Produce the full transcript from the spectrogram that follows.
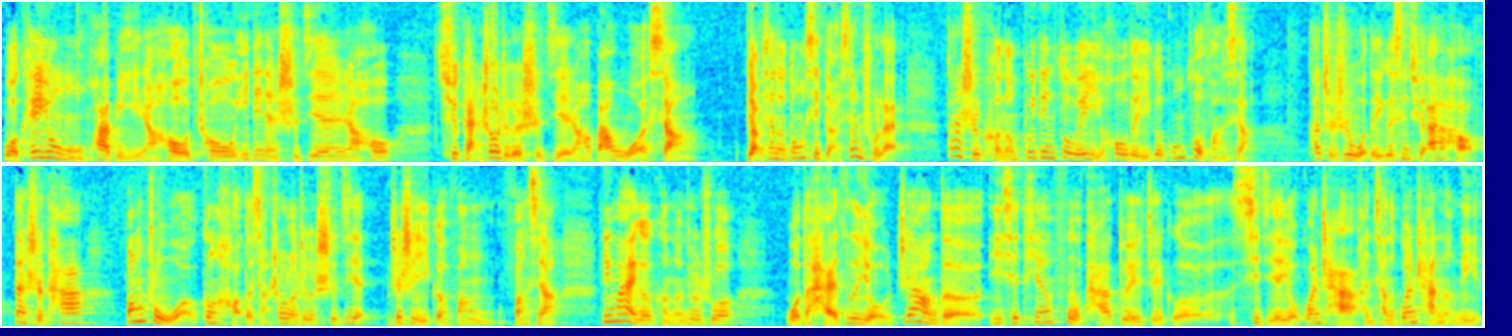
我可以用画笔，然后抽一点点时间，然后去感受这个世界，然后把我想表现的东西表现出来。但是可能不一定作为以后的一个工作方向，它只是我的一个兴趣爱好，但是它帮助我更好的享受了这个世界，这是一个方方向。另外一个可能就是说。我的孩子有这样的一些天赋，他对这个细节有观察很强的观察能力，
